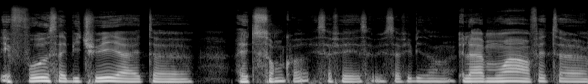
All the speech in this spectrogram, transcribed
et faut s'habituer à être euh, à être sans quoi et ça fait ça fait, bizarre. là moi en fait euh,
